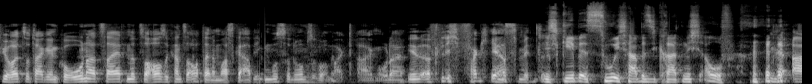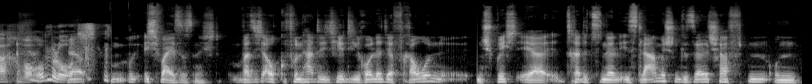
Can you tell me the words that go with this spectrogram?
wie heutzutage in Corona-Zeiten. Ne? Zu Hause kannst du auch deine Maske ablegen, musst du nur im Supermarkt tragen oder in öffentlichen Verkehrsmitteln. Ich gebe es zu, ich habe sie gerade nicht auf. Ach, warum los? Ja, ich weiß es nicht. Was ich auch gefunden hatte, hier die Rolle der Frauen entspricht eher traditionell islamischen Gesellschaften und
